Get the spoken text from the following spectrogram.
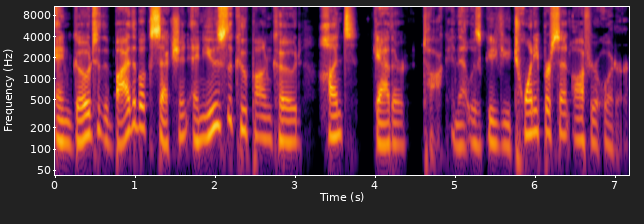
and go to the buy the book section and use the coupon code HuntGatherTalk, and that will give you 20% off your order.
